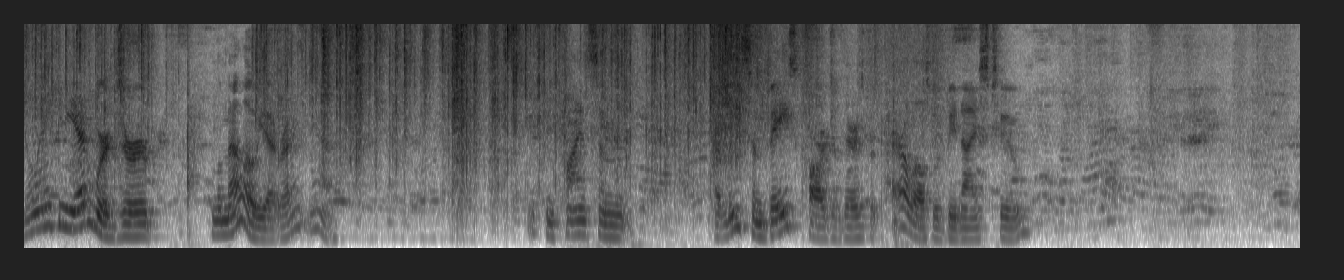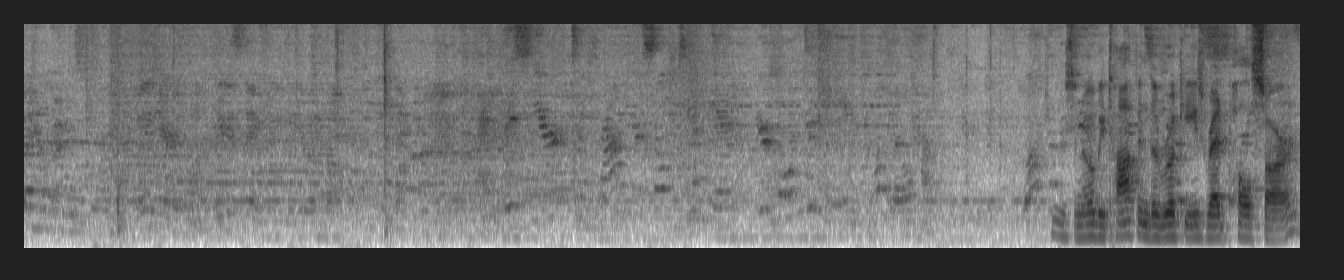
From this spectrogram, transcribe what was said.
No Anthony Edwards or LaMelo yet, right? Yeah. We can find some, at least some base cards of theirs, but parallels would be nice too. There's an Obi Toppin, the rookies, red pulsar.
